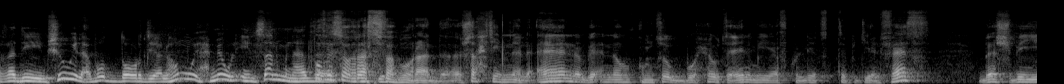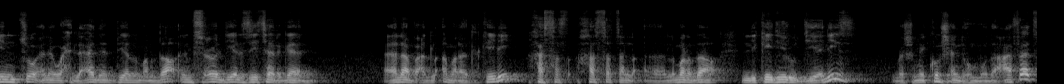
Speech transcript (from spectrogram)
غادي يمشيو يلعبوا الدور ديالهم ويحميو الإنسان من هذا بروفيسور راسفه مراد شرحتي لنا الآن بأنه قمتوا ببحوث علمية في كلية الطب ديال فاس باش بينتوا على واحد العدد ديال المرضى المفعول ديال زيتارغان على بعض الأمراض الكلي خاصه خاصة المرضى اللي كيديروا الدياليز باش ما يكونش عندهم مضاعفات.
